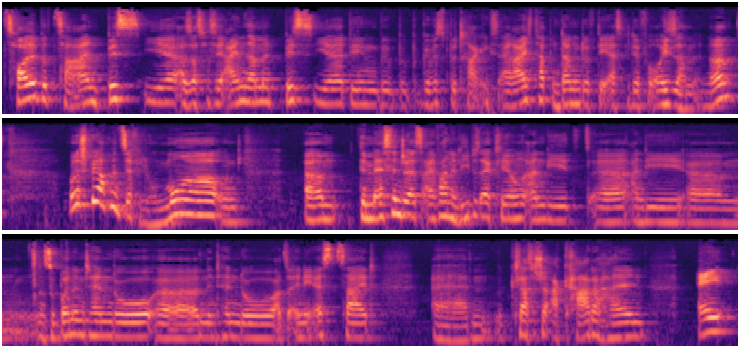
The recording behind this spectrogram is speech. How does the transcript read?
Zoll bezahlen, bis ihr, also das, was ihr einsammelt, bis ihr den be be gewissen Betrag X erreicht habt und dann dürft ihr erst wieder für euch sammeln. Ne? Und das spielt auch mit sehr viel Humor und ähm, The Messenger ist einfach eine Liebeserklärung an die, äh, an die ähm, Super Nintendo, äh, Nintendo, also NES-Zeit, ähm, klassische Arcade-Hallen ey,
